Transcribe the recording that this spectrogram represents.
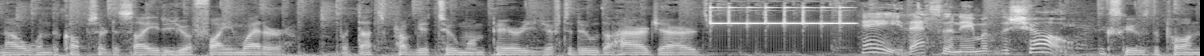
Now, when the cups are decided, you're fine weather, but that's probably a two month period. You have to do the hard yards. Hey, that's the name of the show. Excuse the pun.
